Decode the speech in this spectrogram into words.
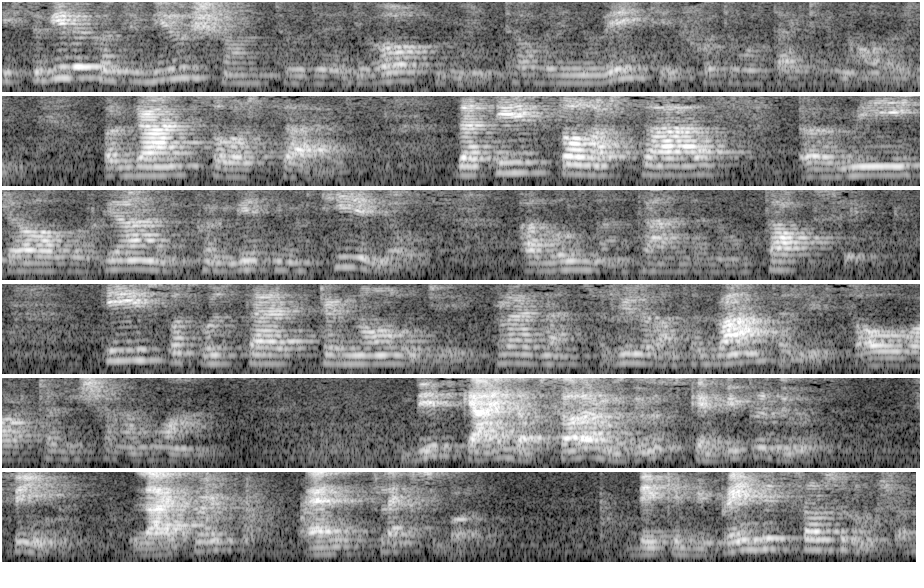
is to give a contribution to the development of innovative photovoltaic technology, organic solar cells, that is, solar cells uh, made of organic conjugated materials, abundant and non-toxic. This photovoltaic technology presents relevant advantages over traditional ones. This kind of solar modules can be produced thin, lightweight and flexible. They can be printed from solution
